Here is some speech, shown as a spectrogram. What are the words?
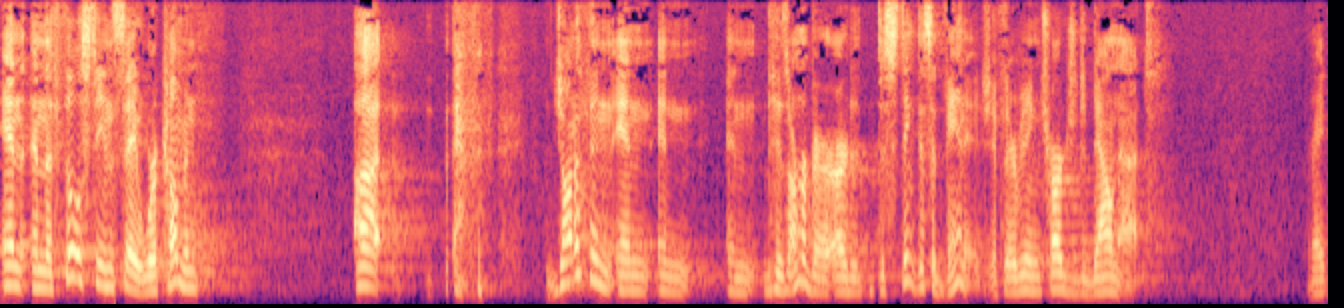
and, and the Philistines say, we're coming, uh, Jonathan and, and, and his armor bearer are at a distinct disadvantage if they're being charged down at. Right?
